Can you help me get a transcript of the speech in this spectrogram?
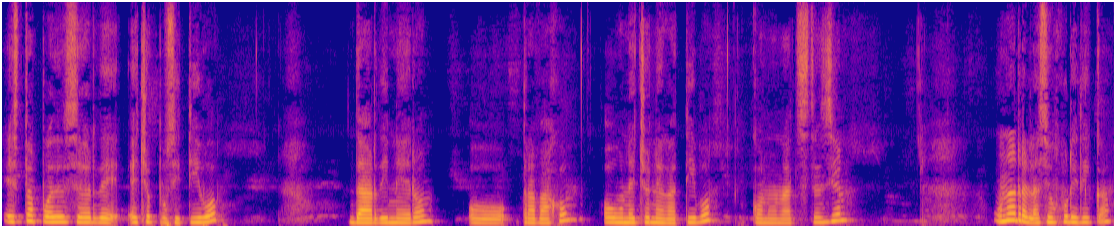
Esta puede ser de hecho positivo, dar dinero o trabajo, o un hecho negativo con una extensión. Una relación jurídica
